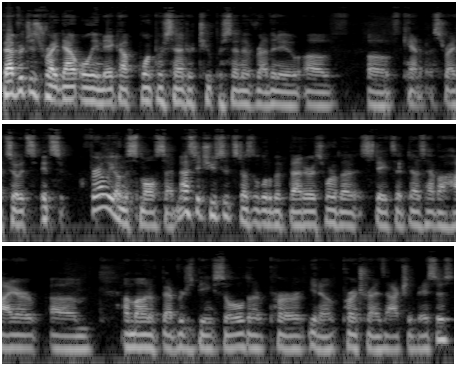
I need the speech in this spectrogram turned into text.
Beverages right now only make up 1% or 2% of revenue of, of cannabis, right? So it's, it's fairly on the small side. Massachusetts does a little bit better. It's one of the states that does have a higher, um, amount of beverages being sold on a per, you know, per transaction basis.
